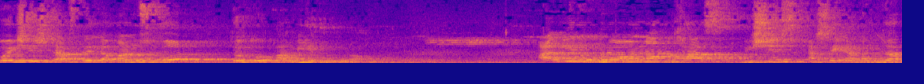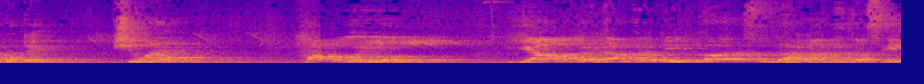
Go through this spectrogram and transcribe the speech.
वैशिष्ट्य असलेला माणूस कोण? तर तो आम्ही रोमराव. आणि रुग्णांना खास विशेष असे अधिकार होते. शिवाय हा वर्ग या वर्गावरती कर सुद्धा लागत असे.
